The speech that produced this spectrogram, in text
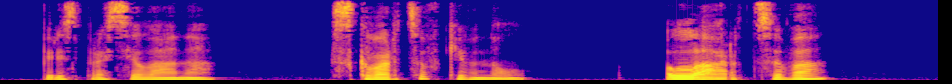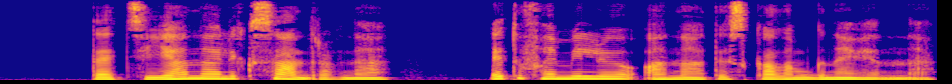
— переспросила она. Скворцов кивнул. Ларцева. Татьяна Александровна. Эту фамилию она отыскала мгновенно.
